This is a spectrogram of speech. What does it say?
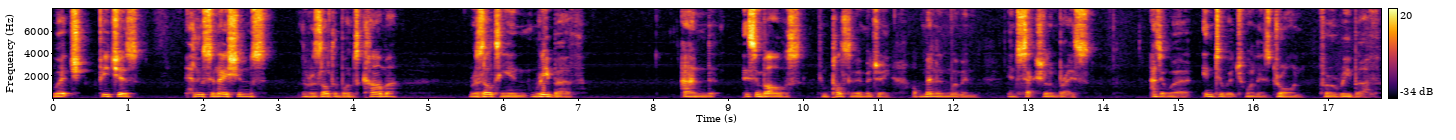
which features hallucinations, the result of one's karma, resulting in rebirth, and this involves compulsive imagery of men and women in sexual embrace, as it were, into which one is drawn for a rebirth.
